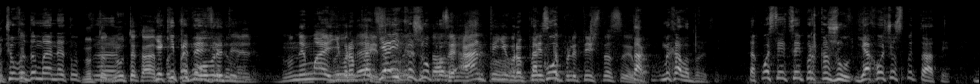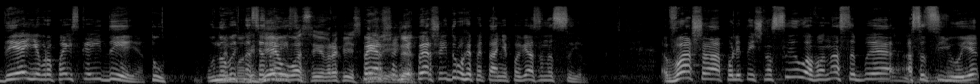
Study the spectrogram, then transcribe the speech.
А чого ви до мене тут? Ну, е, так, ну, так, які претензії говорити? до мене? Ну немає європейського. я і кажу про Це антиєвропейська Так от- політична сила. Так, Михайло Борисович, так ось я це і прикажу. Я хочу спитати, де європейська ідея тут, у нових Где націоналістів? у вас европейская Перше, идея? ні, перше і друге питання пов'язане з цим. Ваша політична сила, вона себе асоціює.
